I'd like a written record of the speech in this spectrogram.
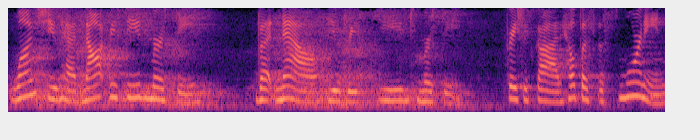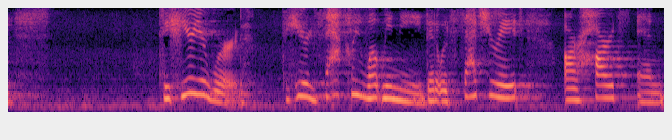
Once you had not received mercy, but now you have received mercy. Gracious God, help us this morning to hear your word, to hear exactly what we need, that it would saturate our hearts and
